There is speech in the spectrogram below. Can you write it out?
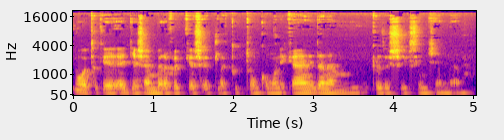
voltak egyes emberek, akik esetleg tudtunk kommunikálni, de nem közösség szintjén nem.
